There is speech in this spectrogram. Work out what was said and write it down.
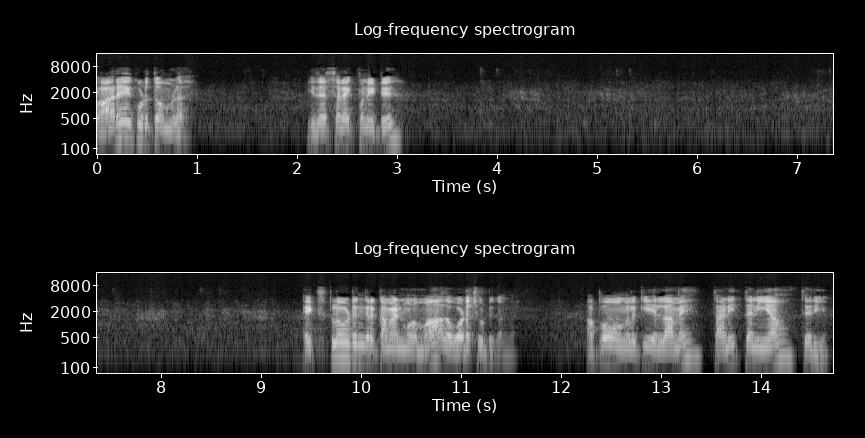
பாறையை கொடுத்தோம்ல. இதை செலக்ட் பண்ணிவிட்டு எக்ஸ்ப்ளோடுங்கிற கமெண்ட் மூலமாக அதை உடச்சி விட்டுக்கோங்க. அப்போ உங்களுக்கு எல்லாமே தனித்தனியாக தெரியும்.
